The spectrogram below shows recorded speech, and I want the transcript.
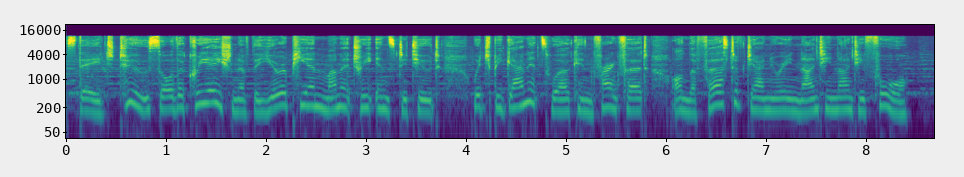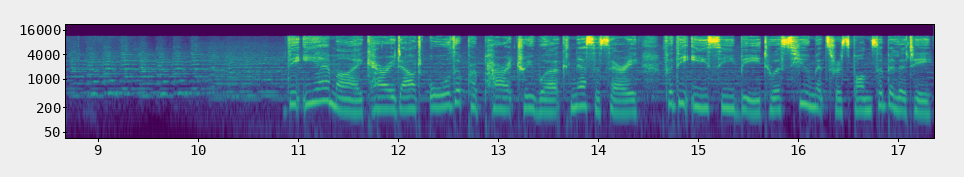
Stage 2 saw the creation of the European Monetary Institute, which began its work in Frankfurt on the 1st of January 1994. The EMI carried out all the preparatory work necessary for the ECB to assume its responsibility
